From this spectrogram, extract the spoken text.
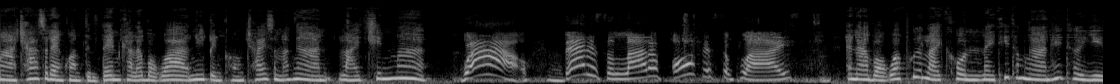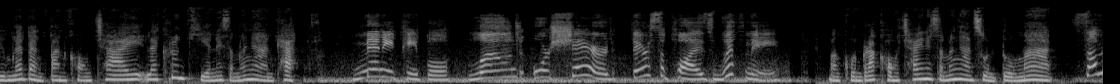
มาชาแสดงความตื่นเต้นค่ะ แล้วบอกว่านี่เป็นของใช้สำนักงานหลายชิ้นมาก Wow, that is a lot of office supplies. แอนนาบอกว่าเพื่อนหลายคนในที่ทำงานให้เธอยืมและแบ่งปันของใช้และเครื่องเขียนในสำนักงานค่ะ Many people loaned or shared their supplies with me. บางคนรักของใช้ในสำนักงานส่วนตัวมาก Some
